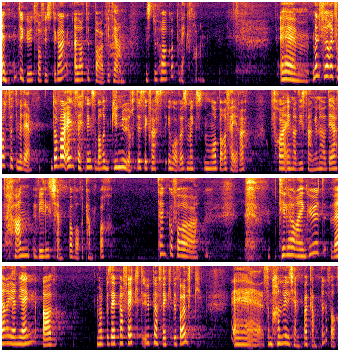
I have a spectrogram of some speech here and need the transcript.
enten til Gud for første gang eller tilbake til ham hvis du har gått vekk fra ham. Um, men før jeg fortsetter med det Det var en setning som bare gnurte seg fast i hodet, som jeg må bare feire. Fra en av de sangene, og det er at han vil kjempe våre kamper. Tenk å få tilhøre en Gud, være i en gjeng av holdt på å si, perfekt, uperfekte folk eh, som han vil kjempe kampene for.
